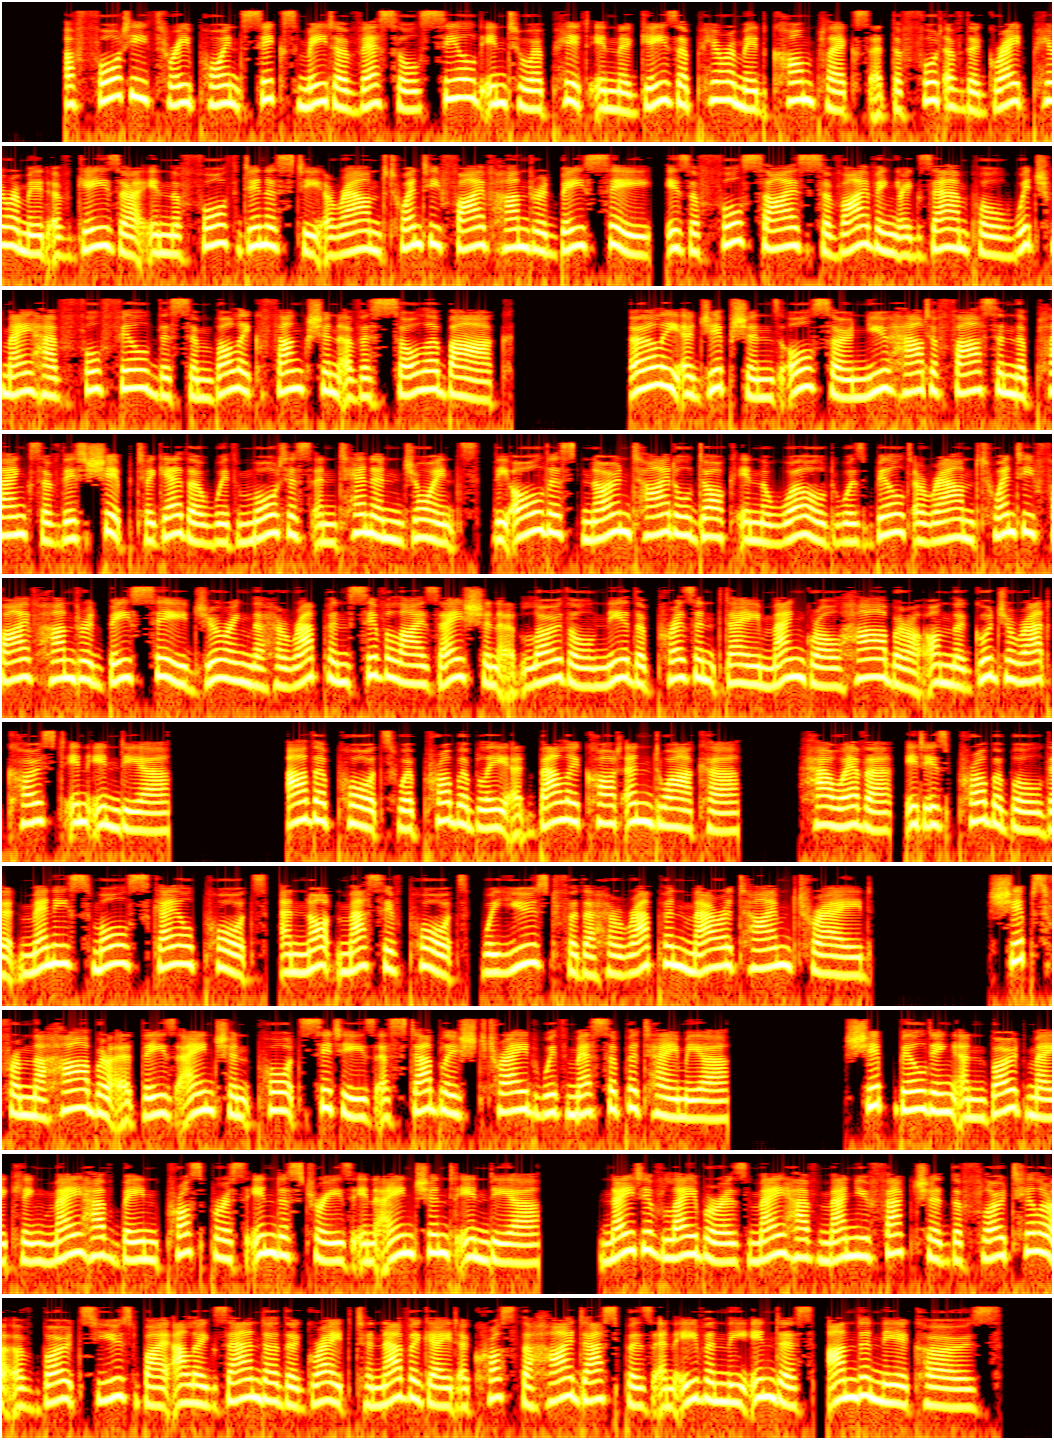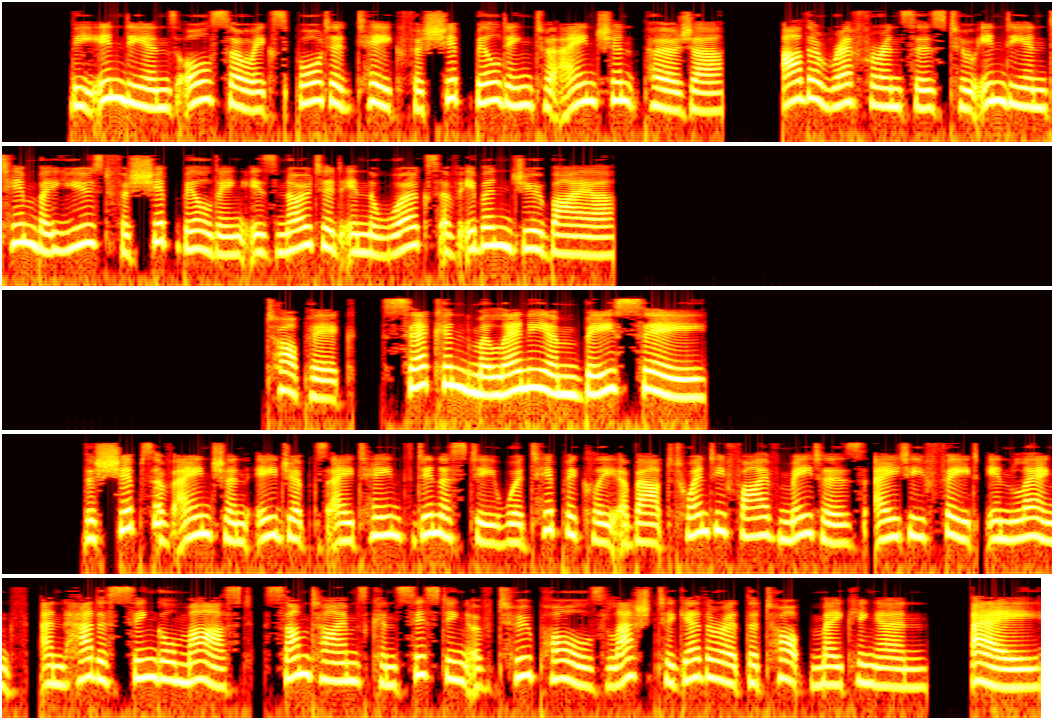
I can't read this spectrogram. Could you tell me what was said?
a 43.6-metre vessel sealed into a pit in the Giza Pyramid complex at the foot of the Great Pyramid of Giza in the 4th dynasty around 2500 BC, is a full-size surviving example which may have fulfilled the symbolic function of a solar bark. Early Egyptians also knew how to fasten the planks of this ship together with mortise and tenon joints. The oldest known tidal dock in the world was built around 2500 BC during the Harappan civilization at Lothal near the present-day Mangrol harbour on the Gujarat coast in India. Other ports were probably at Balakot and Dwarka. However, it is probable that many small-scale ports, and not massive ports, were used for the Harappan maritime trade. Ships from the harbour at these ancient port cities established trade with Mesopotamia. Shipbuilding and boatmaking may have been prosperous industries in ancient India. Native laborers may have manufactured the flotilla of boats used by Alexander the Great to navigate across the Hydaspes and even the Indus, under Nearchos. The Indians also exported teak for shipbuilding to ancient Persia. Other references to Indian timber used for shipbuilding is noted in the works of Ibn Jubayr. Topic: Second millennium BC. The ships of ancient Egypt's 18th dynasty were typically about 25 meters (80 feet) in length and had a single mast, sometimes consisting of two poles lashed together at the top making an A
